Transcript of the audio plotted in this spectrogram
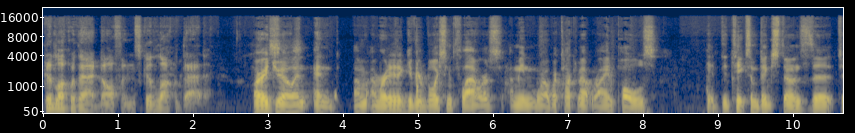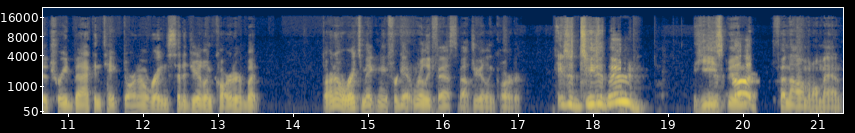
Good luck with that, Dolphins. Good luck with that. All right, Joe, and and I'm I'm ready to give your boy some flowers. I mean, while we're talking about Ryan Poles, it did take some big stones to to trade back and take Darnell Wright instead of Jalen Carter, but Darnell Wright's making me forget really fast about Jalen Carter. He's a he's a dude. he's, he's been good. phenomenal, man.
